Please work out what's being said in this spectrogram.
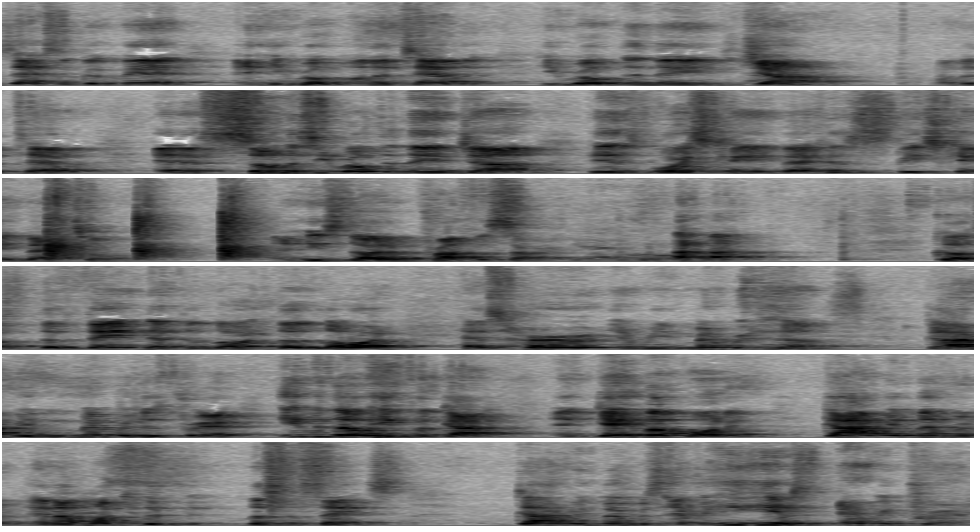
Zach's a good man, and he wrote on a tablet, he wrote the name John on the tablet. And as soon as he wrote the name John, his voice came back, his speech came back to him. And he started prophesying. Yes. Because the thing that the Lord, the Lord has heard and remembered him. God remembered his prayer. Even though he forgot and gave up on it, God remembered. And I want you to listen, saints. God remembers every, He hears every prayer.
